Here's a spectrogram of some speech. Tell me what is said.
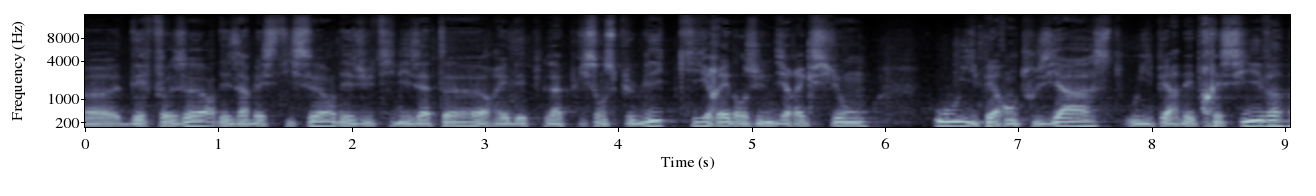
euh, des faiseurs, des investisseurs, des utilisateurs et de la puissance publique qui irait dans une direction ou hyper enthousiaste ou hyper dépressive,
